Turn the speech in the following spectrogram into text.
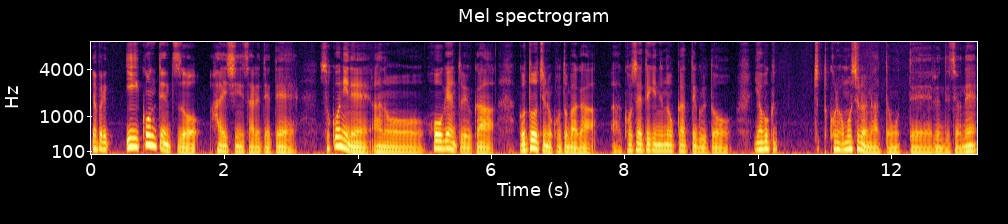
ー、やっぱりいいコンテンツを配信されててそこにね、あの方言というかご当地の言葉が個性的に乗っかってくるといや僕ちょっとこれ面白いなって思ってるんですよね。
